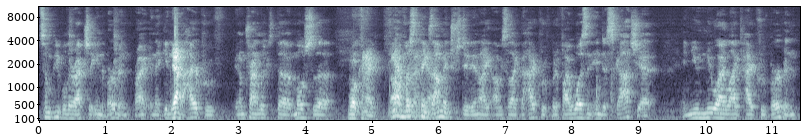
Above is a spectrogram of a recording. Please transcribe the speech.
some people they're actually into bourbon, right? And they get into Yeah. the higher proof. And I'm trying to look at the most of the what can I? yeah most of the them? things Yeah. I'm interested in. I obviously like the high proof, but if I wasn't into Scotch yet, and you knew I liked high proof bourbon,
